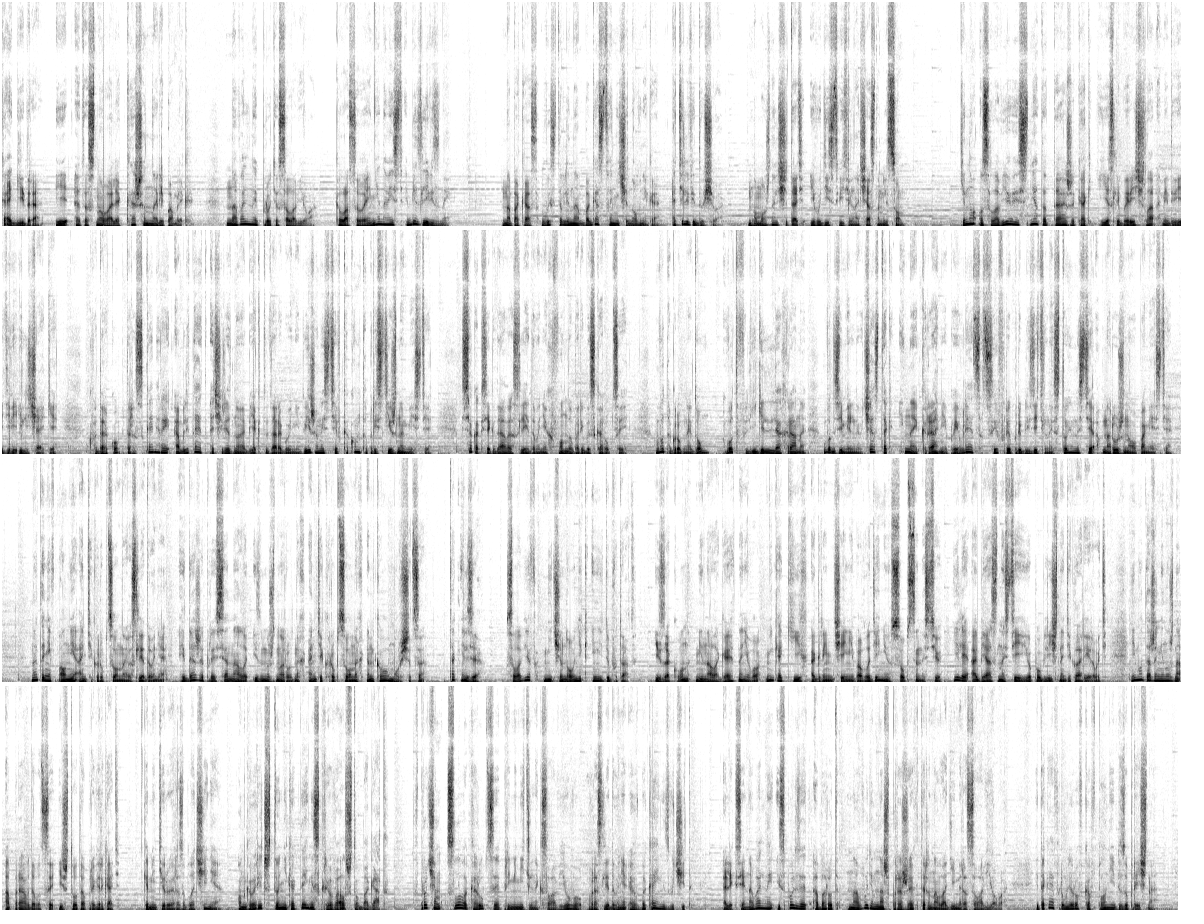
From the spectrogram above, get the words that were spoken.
Хай Гидра. И это снова Олег Кашин на Репаблик. Навальный против Соловьева. Классовая ненависть без левизны. На показ выставлено богатство не чиновника, а телеведущего. Но можно ли считать его действительно частным лицом? Кино о Соловьеве снято так же, как если бы речь шла о Медведеве или Чайке – Квадрокоптер с камерой облетает очередной объект дорогой недвижимости в каком-то престижном месте. Все как всегда в расследованиях Фонда борьбы с коррупцией. Вот огромный дом, вот флигель для охраны, вот земельный участок, и на экране появляются цифры приблизительной стоимости обнаруженного поместья – но это не вполне антикоррупционное расследование. И даже профессионалы из международных антикоррупционных НКО морщатся. Так нельзя. Соловьев не чиновник и не депутат. И закон не налагает на него никаких ограничений по владению собственностью или обязанности ее публично декларировать. Ему даже не нужно оправдываться и что-то опровергать. Комментируя разоблачение, он говорит, что никогда и не скрывал, что богат. Впрочем, слово «коррупция» применительно к Соловьеву в расследовании ФБК и не звучит. Алексей Навальный использует оборот «наводим наш прожектор на Владимира Соловьева». И такая формулировка вполне безупречна.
